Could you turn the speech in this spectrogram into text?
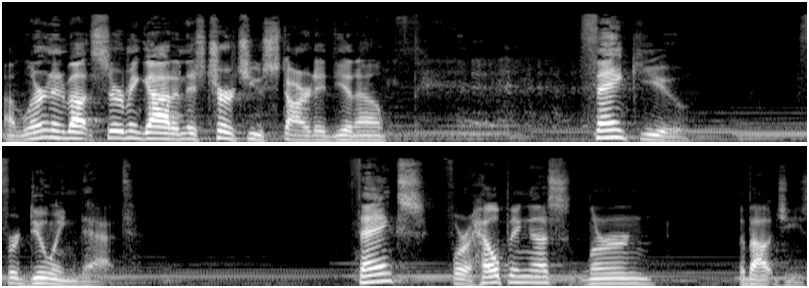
I'm learning about serving God in this church you started, you know. Thank you for doing that. Thanks for helping us learn about Jesus.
